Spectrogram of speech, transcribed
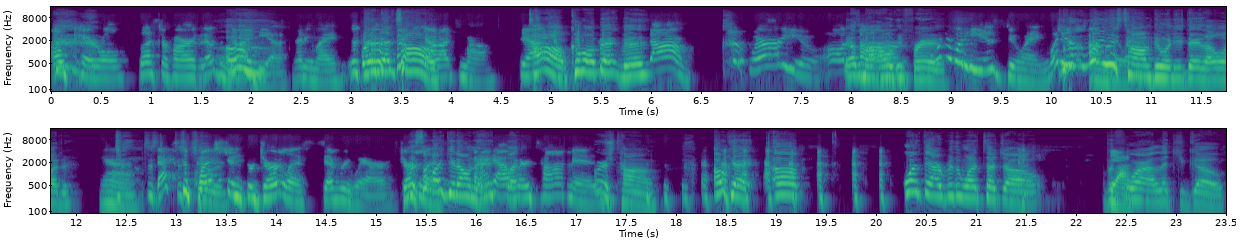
Oh, Carol, bless her heart. That was a good oh. idea. Anyway, bring back Tom. Shout out to mom. Yeah, Tom, come on back, man. Tom, where are you? Oh, that's Tom. my only friend. I wonder what he is doing. What is, know, Tom, what is Tom doing these days? I wonder. Yeah, just, that's just the chilling. question for journalists everywhere. Journalists, somebody get on find out like, where Tom is. Where's Tom? okay. Um, one thing I really want to touch on before yeah. I let you go.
